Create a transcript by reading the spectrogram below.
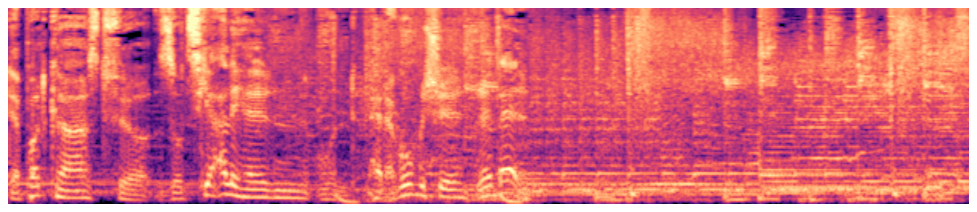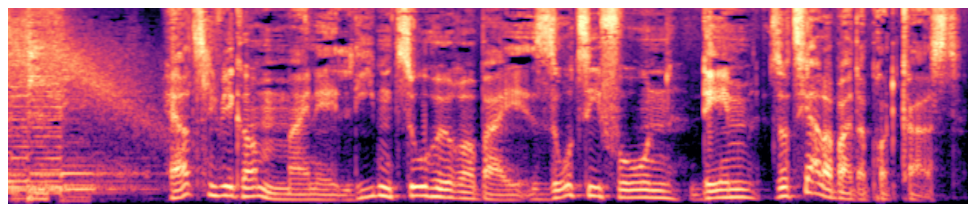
der Podcast für soziale Helden und pädagogische Rebellen. Herzlich willkommen, meine lieben Zuhörer bei Soziphon, dem Sozialarbeiter-Podcast.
